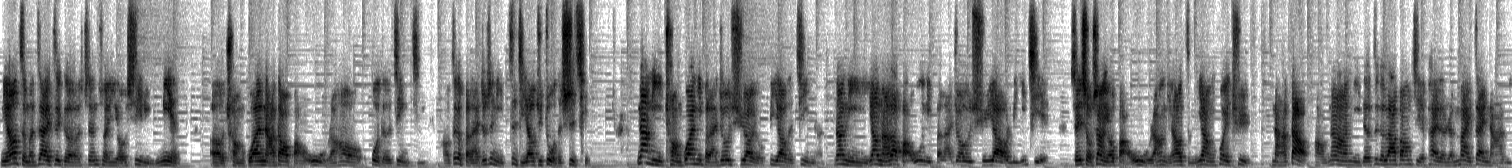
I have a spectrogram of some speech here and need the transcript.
你要怎么在这个生存游戏里面呃闯关拿到宝物，然后获得晋级，好，这个本来就是你自己要去做的事情。那你闯关，你本来就需要有必要的技能。那你要拿到宝物，你本来就需要理解谁手上有宝物，然后你要怎么样会去拿到。好，那你的这个拉帮结派的人脉在哪里？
